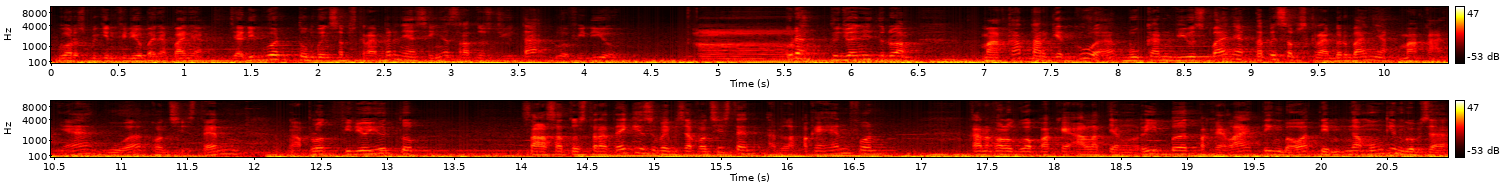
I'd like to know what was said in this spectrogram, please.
gue harus bikin video banyak-banyak. Jadi gue tumbuhin subscribernya sehingga 100 juta dua video. Ah, Udah tujuannya itu doang. Maka target gua bukan views banyak tapi subscriber banyak. Makanya gua konsisten ngupload video YouTube. Salah satu strategi supaya bisa konsisten adalah pakai handphone. Karena kalau gua pakai alat yang ribet, pakai lighting, bawa tim, nggak mungkin gua bisa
